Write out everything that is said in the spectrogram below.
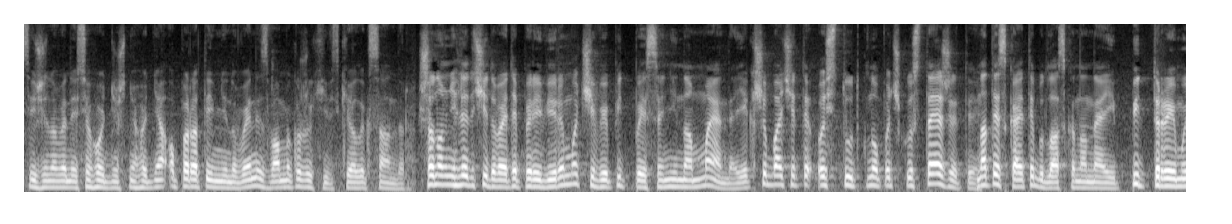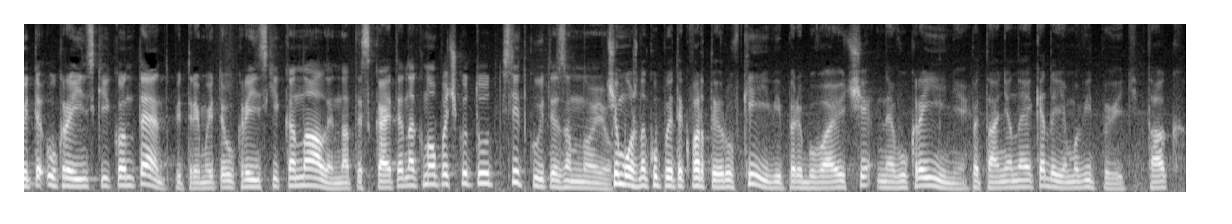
Свіжі новини сьогоднішнього дня. Оперативні новини. З вами Кожухівський Олександр. Шановні глядачі, давайте перевіримо, чи ви підписані на мене. Якщо бачите ось тут кнопочку стежити, натискайте, будь ласка, на неї. Підтримуйте український контент, підтримуйте українські канали, натискайте на кнопочку тут, слідкуйте за мною. Чи можна купити квартиру в Києві, перебуваючи не в Україні? Питання, на яке даємо відповідь: так,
